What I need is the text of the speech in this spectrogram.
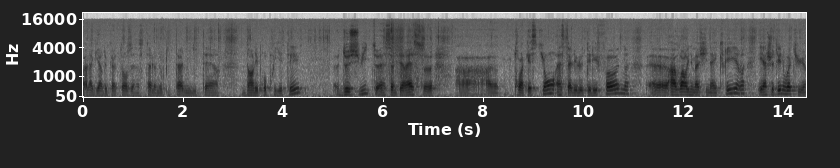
à la guerre de 14, elles installent un hôpital militaire dans les propriétés. Euh, de suite, elle s'intéresse euh, à trois questions, installer le téléphone, euh, avoir une machine à écrire et acheter une voiture.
